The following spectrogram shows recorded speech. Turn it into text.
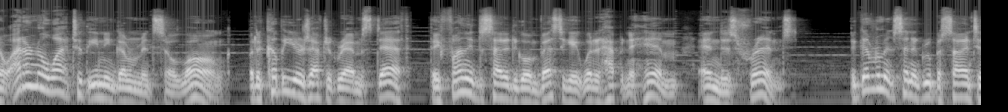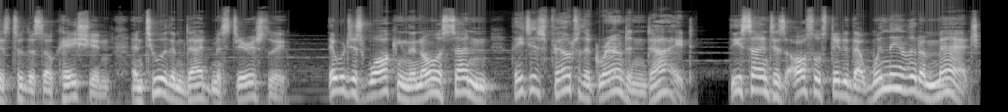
Now, I don't know why it took the Indian government so long, but a couple years after Graham's death, they finally decided to go investigate what had happened to him and his friends. The government sent a group of scientists to this location, and two of them died mysteriously. They were just walking, then all of a sudden, they just fell to the ground and died. These scientists also stated that when they lit a match,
